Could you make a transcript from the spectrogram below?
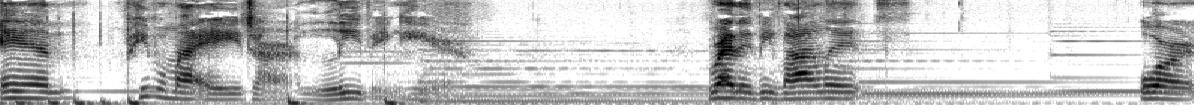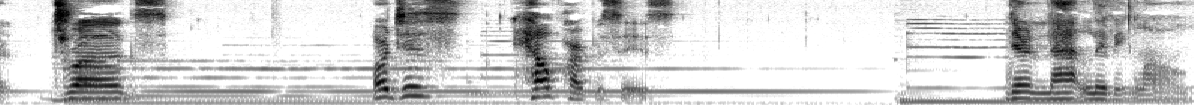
And people my age are leaving here. Whether it be violence or drugs or just health purposes, they're not living long.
